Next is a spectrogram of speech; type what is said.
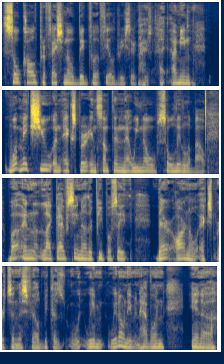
so-called professional Bigfoot field researchers. I- I mean. What makes you an expert in something that we know so little about? Well, and like I've seen other people say, there are no experts in this field because we we, we don't even have one in a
